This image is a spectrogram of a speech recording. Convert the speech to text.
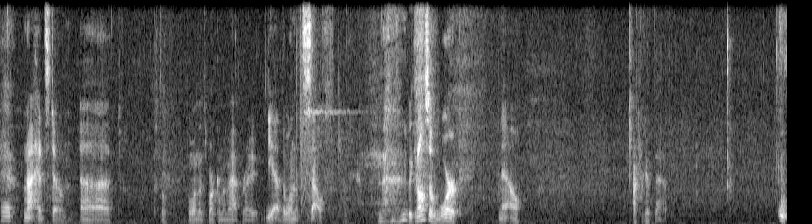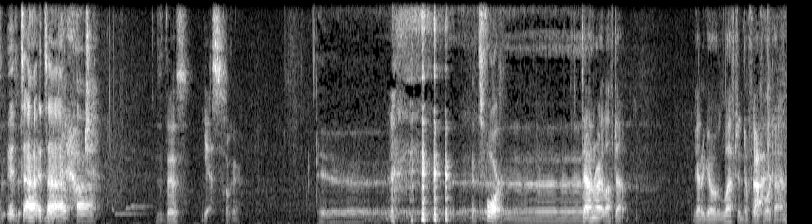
Head- Not Headstone. Uh, the one that's marked on my map, right? yeah, the one that's south. we can also warp now. I forget that. Ooh, Is it- is it's it- uh, it's uh, Work it out. uh, Is it this? Yes. Okay. It's four. Uh, Down, right, left, up. You gotta go left into four Ah. four time.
